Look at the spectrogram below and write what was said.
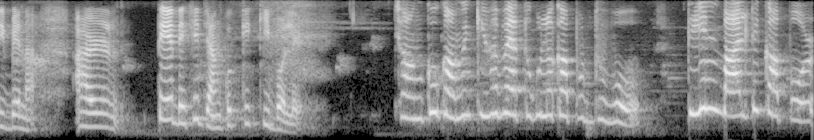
দিবে না? আর তে দেখি জাঙ্কককে কি বলে। জাঙ্কুক আমি কীভাবে এতগুলো কাপড় ধুবো? তিন বালতি কাপড়।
